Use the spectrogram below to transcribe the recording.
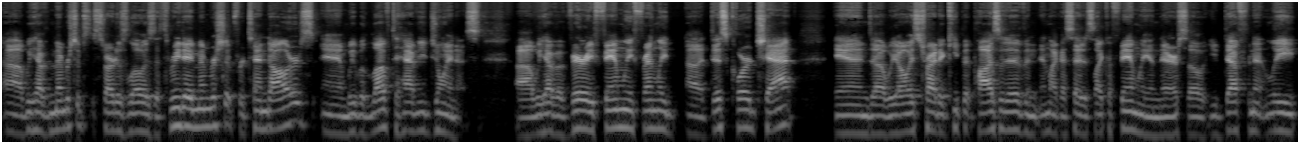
Uh, we have memberships that start as low as a three day membership for $10, and we would love to have you join us. Uh, we have a very family friendly uh, Discord chat, and uh, we always try to keep it positive. And, and, like I said, it's like a family in there. So you definitely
